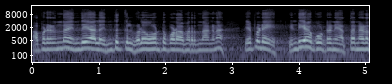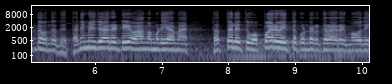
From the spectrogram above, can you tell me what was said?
அப்படி இருந்தால் இந்தியாவில் இந்துக்கள் இவ்வளோ ஓட்டு போடாமல் இருந்தாங்கன்னா எப்படி இந்தியா கூட்டணி அத்தனை இடத்த வந்தது? தனி மெஜாரிட்டியே வாங்க முடியாமல் தத்தளித்து ஒப்பாரி வைத்து கொண்டிருக்கிறாரே மோடி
